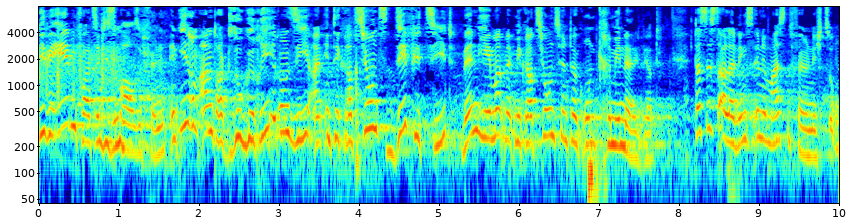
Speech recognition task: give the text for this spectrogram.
die wir ebenfalls in diesem Hause finden. In Ihrem Antrag suggerieren Sie ein Integrationsdefizit, wenn jemand mit Migrationshintergrund kriminell wird. Das ist allerdings in den meisten Fällen nicht so.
